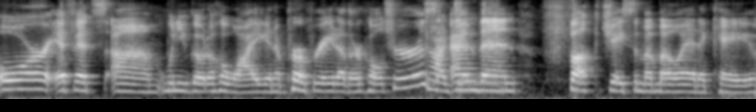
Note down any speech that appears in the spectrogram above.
Or if it's um when you go to Hawaii and appropriate other cultures and then fuck Jason Momoa in a cave.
